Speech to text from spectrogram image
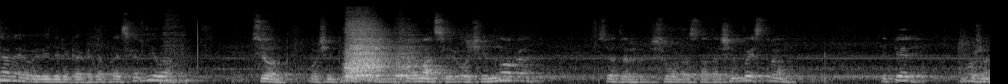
Сняли, вы видели, как это происходило. Все очень просто, информации очень много, все это шло достаточно быстро. Теперь можно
